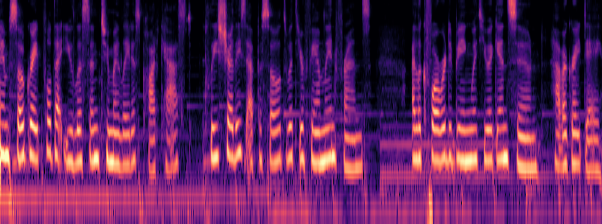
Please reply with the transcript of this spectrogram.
I am so grateful that you listened to my latest podcast. Please share these episodes with your family and friends. I look forward to being with you again soon. Have a great day.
